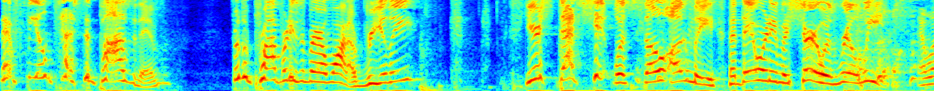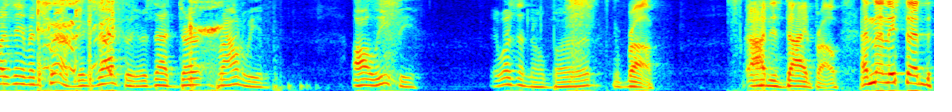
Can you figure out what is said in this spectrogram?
that field tested positive for the properties of marijuana. Really? Your that shit was so ugly that they weren't even sure it was real weed. It wasn't even trimmed. exactly. It was that dirt brown weed. All leafy. It wasn't no bud. bro. I just died, bro. And then they said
